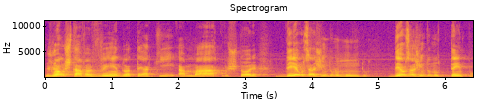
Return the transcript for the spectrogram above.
João estava vendo até aqui a macro história, Deus agindo no mundo, Deus agindo no tempo.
